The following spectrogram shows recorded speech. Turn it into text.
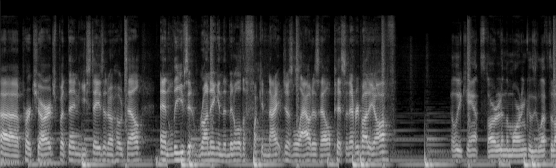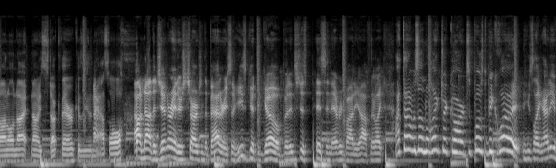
uh, per charge, but then he stays at a hotel and leaves it running in the middle of the fucking night, just loud as hell, pissing everybody off. Hell, he can't start it in the morning because he left it on all night. Now he's stuck there because he's an ah. asshole. Oh no, the generator's charging the battery, so he's good to go, but it's just pissing everybody off. They're like, I thought it was an electric car, it's supposed to be quiet. And he's like, How do you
